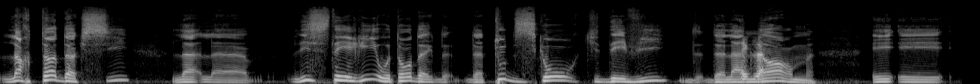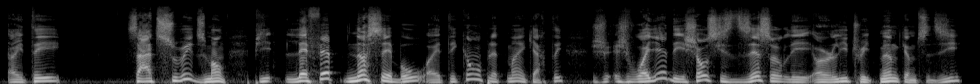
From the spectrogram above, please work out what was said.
l'orthodoxie, la- l'hystérie autour de, de- de tout discours qui dévie de, de la Exact. norme et, et a été ça a tué du monde. Puis l'effet nocebo a été complètement écarté. Je, je voyais des choses qui se disaient sur les early treatment, comme tu dis.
